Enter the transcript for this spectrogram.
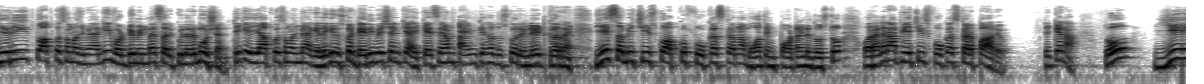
थियरी तो आपको समझ में आ गई what do mean by circular motion ठीक है? ये आपको समझ में आ गया, लेकिन उसका डेरिवेशन क्या है? कैसे हम टाइम के साथ उसको रिलेट कर रहे हैं? ये सभी चीज़ को आपको फोकस करना बहुत इंपॉर्टेंट है दोस्तों। और अगर आप ये चीज़ फोकस कर पा रहे हो, ठीक है ना? तो ये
